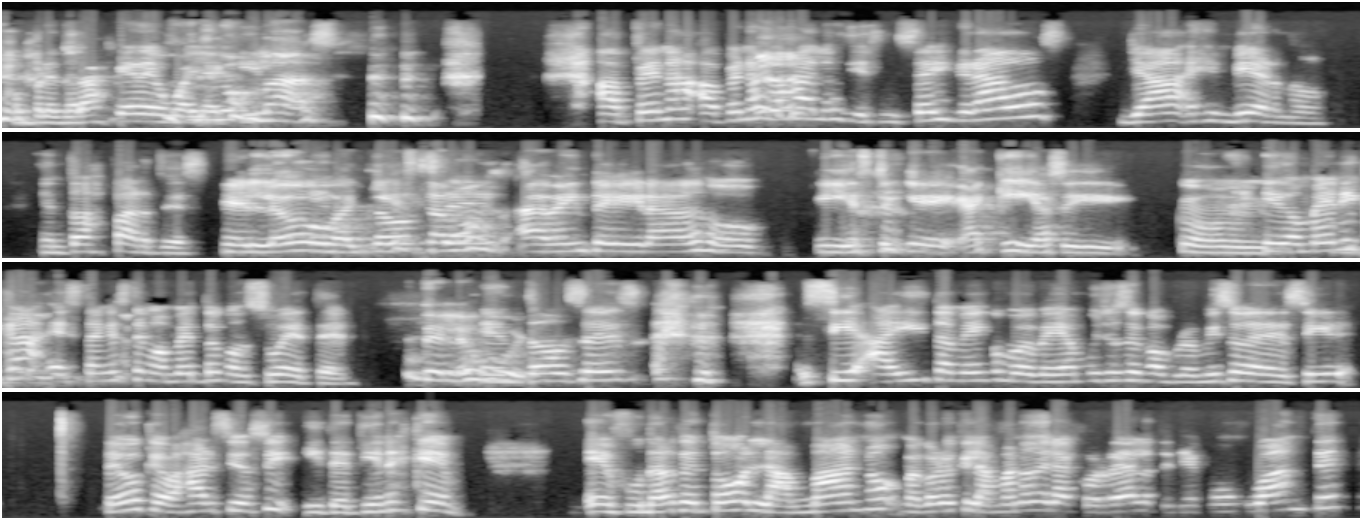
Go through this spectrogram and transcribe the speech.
comprenderás que de Guayaquil... más. Apenas, apenas baja a los 16 grados, ya es invierno en todas partes. Hello, aquí estamos a 20 grados y estoy que aquí así con... Y Doménica está en este momento con suéter. Entonces, sí, ahí también como veía mucho ese compromiso de decir, tengo que bajar sí o sí, y te tienes que enfundar de todo, la mano, me acuerdo que la mano de la correa la tenía con un guante,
